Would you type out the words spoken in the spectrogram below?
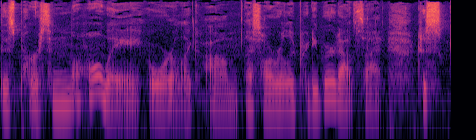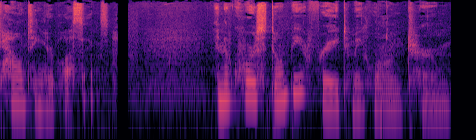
this person in the hallway, or like, um, I saw a really pretty bird outside. Just counting your blessings. And of course, don't be afraid to make long term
